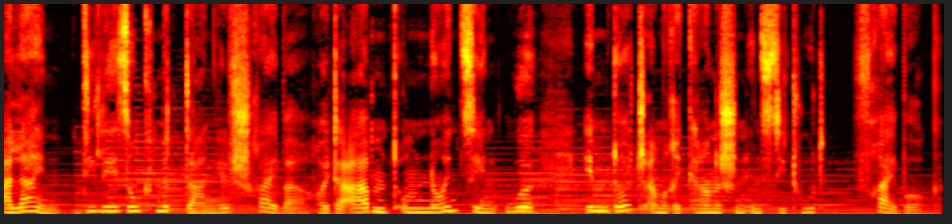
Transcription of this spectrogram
Allein die Lesung mit Daniel Schreiber heute Abend um 19 Uhr im Deutsch-Amerikanischen Institut Freiburg.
